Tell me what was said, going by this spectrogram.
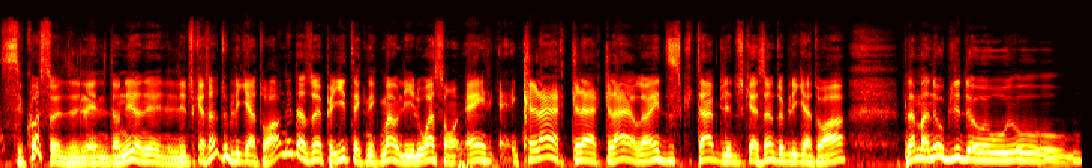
C'est quoi ça? L'éducation est obligatoire. On est dans un pays techniquement où les lois sont claires, claires, claires, là, indiscutables. L'éducation est obligatoire. Puis là, on oublie de, au, au-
